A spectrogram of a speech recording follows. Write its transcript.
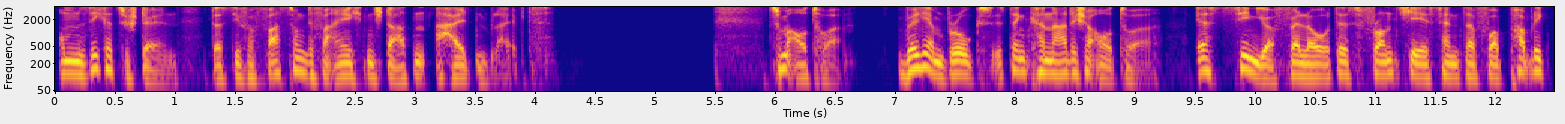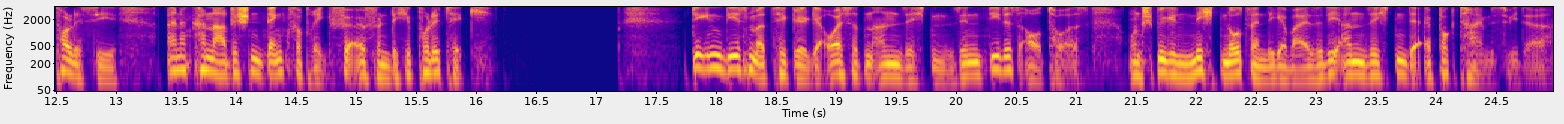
um sicherzustellen, dass die Verfassung der Vereinigten Staaten erhalten bleibt. Zum Autor. William Brooks ist ein kanadischer Autor. Er ist Senior Fellow des Frontier Center for Public Policy, einer kanadischen Denkfabrik für öffentliche Politik. Die in diesem Artikel geäußerten Ansichten sind die des Autors und spiegeln nicht notwendigerweise die Ansichten der Epoch Times wider.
